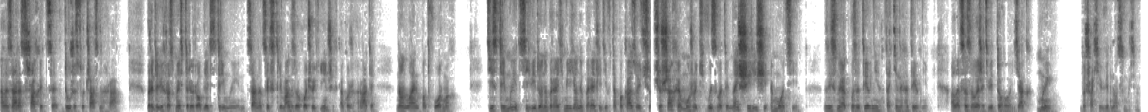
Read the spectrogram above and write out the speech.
але зараз шахи це дуже сучасна гра. Передові гросмейстери роблять стріми, та на цих стрімах заохочують інших також грати на онлайн-платформах. Ці стріми, ці відео набирають мільйони переглядів та показують, що шахи можуть визвати найширіші емоції, звісно, як позитивні, так і негативні. Але все залежить від того, як ми до шахів відносимося.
